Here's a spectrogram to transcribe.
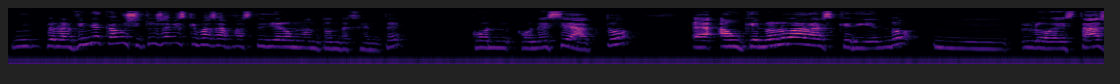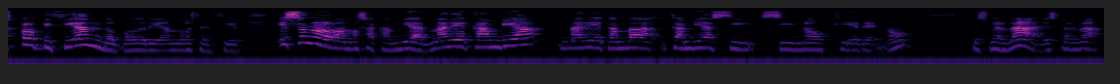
mm, pero al fin y al cabo, si tú sabes que vas a fastidiar a un montón de gente con, con ese acto, eh, aunque no lo hagas queriendo, mm, lo estás propiciando, podríamos decir. Eso no lo vamos a cambiar. Nadie cambia, nadie cambia, cambia si, si no quiere, ¿no? Es verdad, es verdad.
